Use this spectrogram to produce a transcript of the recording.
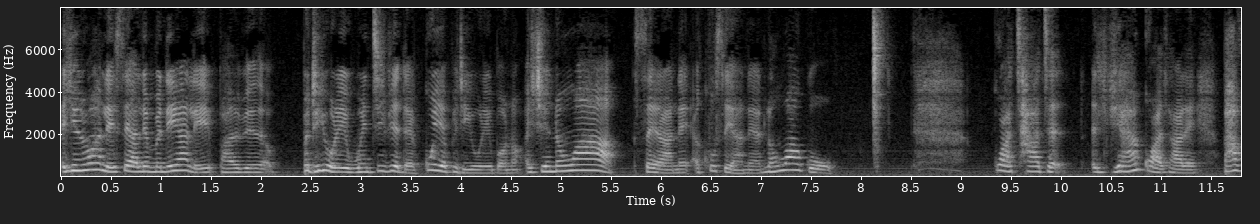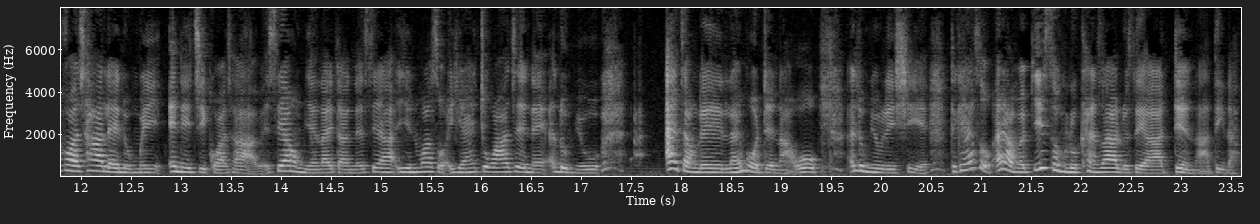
အရင်တော့ကလေဆရာလေမနေ့ကလေဘာလို့ပြော ဗီဒီယိုတွေဝင်ကြည့်ဖြစ်တယ်ကိုယ့်ရဲ့ဗီဒီယိုတွေပေါ့နော်အရင်တော့ဆရာနဲ့အခုဆရာနဲ့လုံးဝကိုကွာခြားချက်အရန်ကွာခြားတယ်ဘာကွာခြားလဲလို့မေး energy ကွာခြားတာပဲဆရာကိုမြင်လိုက်တာနဲ့ဆရာအရင်ကဆိုအရန်ကြွားခြင်းနဲ့အဲ့လိုမျိုးအဲ့ကြောင့်လေ line ပေါ်တင်တာကိုအဲ့လိုမျိုးတွေရှိရတကယ်ဆိုအဲ့ဒါမပြည့်စုံလို့ခံစားရလို့ဆရာတင်တာတိလား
